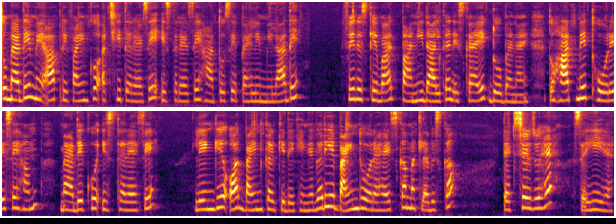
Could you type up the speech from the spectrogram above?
तो मैदे में आप रिफ़ाइन को अच्छी तरह से, इस तरह से हाथों से पहले मिला दें, फिर इसके बाद पानी डालकर इसका एक डो बनाएँ। तो हाथ में थोड़े से हम मैदे को इस तरह से लेंगे और बाइंड करके देखेंगे। अगर ये बाइंड हो रहा है, इसका मतलब इसका टेक्सचर जो है सही है।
